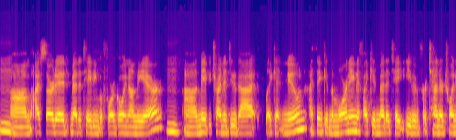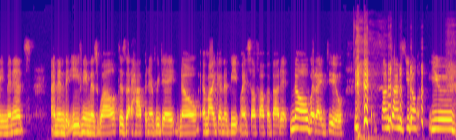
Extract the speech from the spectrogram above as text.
Mm. Um, I started meditating before going on the air, mm. uh, maybe trying to do that like at noon. I think in the morning, if I can meditate even for 10 or 20 minutes, and in the evening as well. Does that happen every day? No. Am I going to beat myself up about it? No, but I do. sometimes you don't, you,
